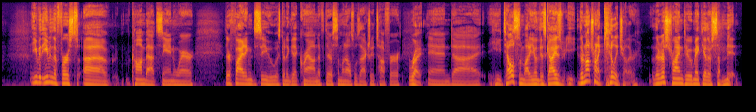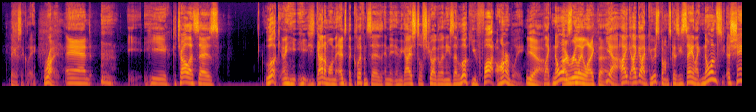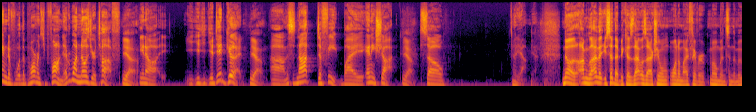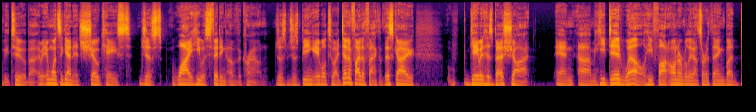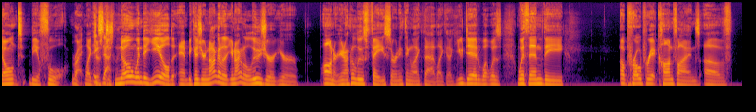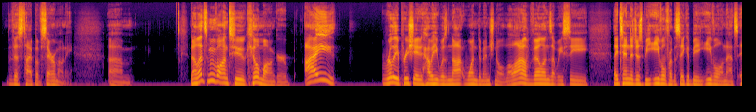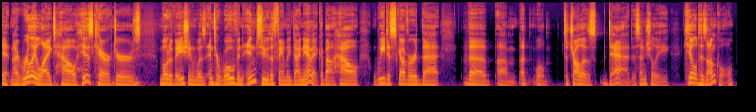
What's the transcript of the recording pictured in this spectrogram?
Even even the first uh, combat scene where they're fighting to see who was going to get crowned if there's someone else was actually tougher. Right. And uh, he tells somebody, you know, this guy's they're not trying to kill each other. They're just trying to make the other submit, basically. Right. And he T'Challa says, "Look, I mean, he, he- he's got him on the edge of the cliff and says, and the, and the guy's still struggling. He said, "Look, you fought honorably. Yeah. like no one. I really like that. Yeah, I, I got goosebumps because he's saying like no one's ashamed of what the performance you fought on. Everyone knows you're tough. Yeah. you know, you, you, you did good. Yeah. Um, this is not defeat by any shot. Yeah. So, yeah, yeah. No, I'm glad that you said that because that was actually one of my favorite moments in the movie too. About I mean, and once again, it showcased just why he was fitting of the crown. Just just being able to identify the fact that this guy gave it his best shot and um, he did well. He fought honorably, that sort of thing. But don't be a fool, Right. Like just just know when to yield, and because you're not gonna you're not gonna lose your your honor. You're not gonna lose face or anything like that. Like like you did what was within the appropriate confines of this type of ceremony. Um, now let's move on to Killmonger. I really appreciated how he was not one dimensional. A lot of villains that we see, they tend to just be evil for the sake of being evil, and that's it. And I really liked how his character's motivation was interwoven into the family dynamic about how we discovered that the um uh, well T'Challa's dad essentially killed his uncle.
